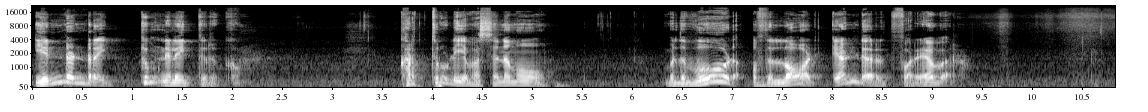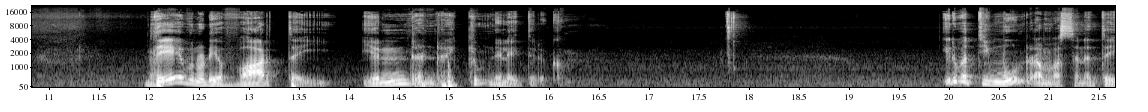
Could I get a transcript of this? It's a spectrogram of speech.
என்றென்றைக்கும் நிலைத்திருக்கும். கர்த்தருடைய வசனமோ but the word of the Lord endureth forever. தேவனுடைய வார்த்தை என்றென்றைக்கும் நிலைத்திருக்கும் இருபத்தி மூன்றாம் வசனத்தை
